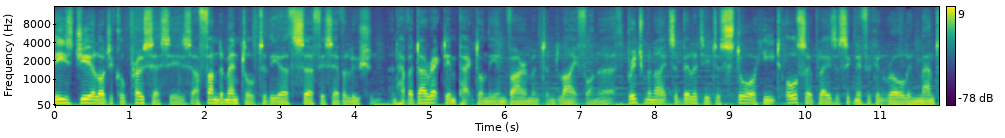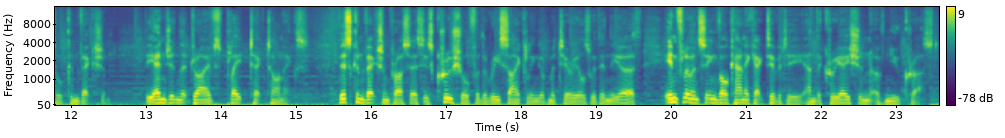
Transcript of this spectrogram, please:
These geological processes are fundamental to the Earth's surface evolution and have a direct impact on the environment and life on Earth. Bridgmanite's ability to store heat also plays a significant role in mantle convection, the engine that drives plate tectonics. This convection process is crucial for the recycling of materials within the Earth, influencing volcanic activity and the creation of new crust.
